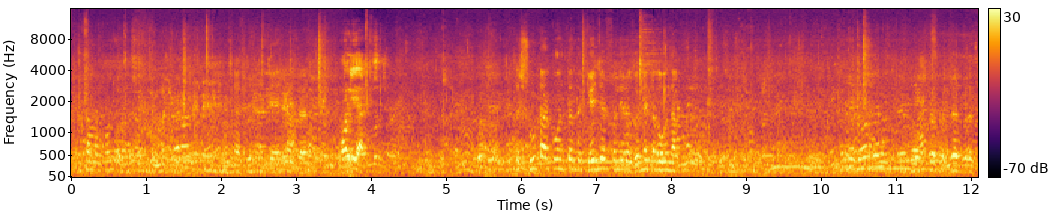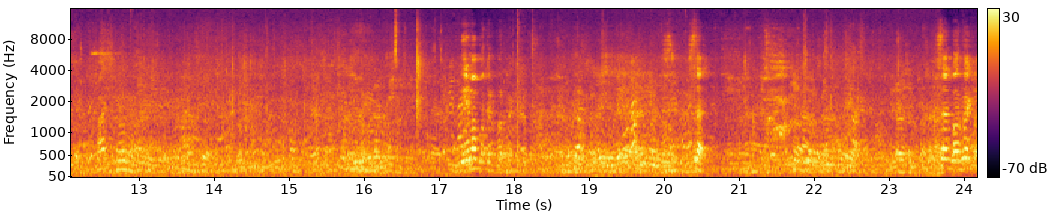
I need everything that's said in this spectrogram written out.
ಅದು ತಮಾನ್ಕೊಂಡೋ ಒಂದು ಚಮತ್ಕಾರ ಸರ್ ಓಲಿಯಾ ಅದು ಶುಟ್ ಹಾಕೋ ಅಂತಂದ್ರೆ ಕೆಜಿಎ ಫಲ್ಲಿರೋ ಗನ್ನೆ ತಗೊಂಡು ಹಾಕೋ ನೆಮ್ಮ ಬಕ ಬರ ಸರ್ ಸರ್ ಬರಬೇಕು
